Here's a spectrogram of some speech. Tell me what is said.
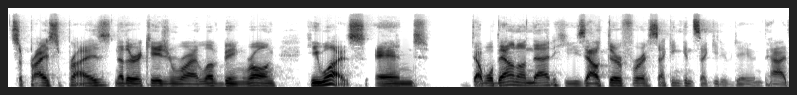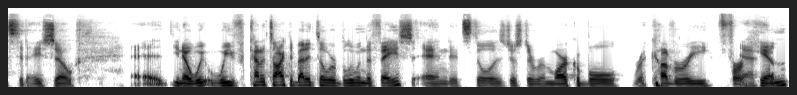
surprise, surprise, another occasion where I love being wrong. He was. And double down on that. He's out there for a second consecutive day in pads today. So, uh, you know, we, we've kind of talked about it till we're blue in the face, and it still is just a remarkable recovery for yeah. him.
